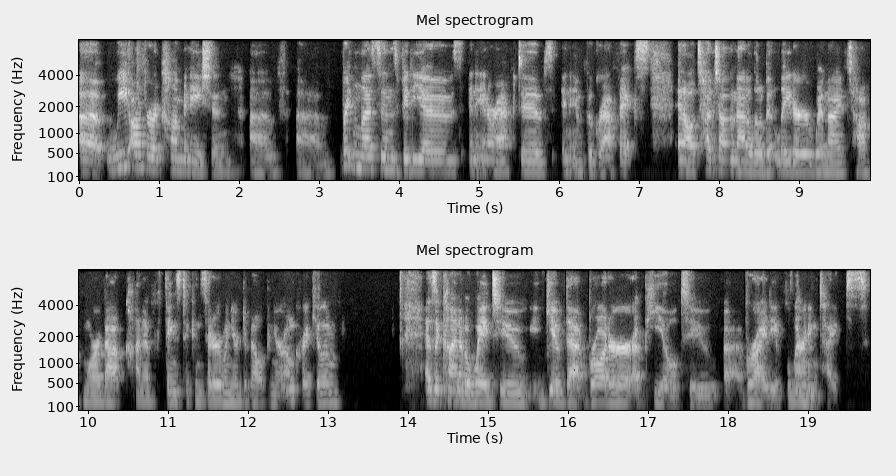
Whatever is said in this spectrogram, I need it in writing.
uh, we offer a combination of um, written lessons, videos, and interactives and infographics. And I'll touch on that a little bit later when I talk more about kind of things to consider when you're developing your own curriculum as a kind of a way to give that broader appeal to a variety of learning types.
